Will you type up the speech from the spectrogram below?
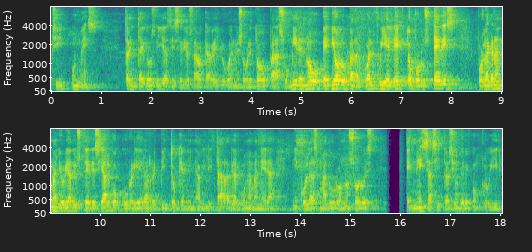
sí, un mes. 32 días, dice Diosdado Cabello. Bueno, y sobre todo para asumir el nuevo periodo para el cual fui electo por ustedes por la gran mayoría de ustedes, si algo ocurriera, repito, que me inhabilitara de alguna manera, Nicolás Maduro no solo es en esa situación debe concluir,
